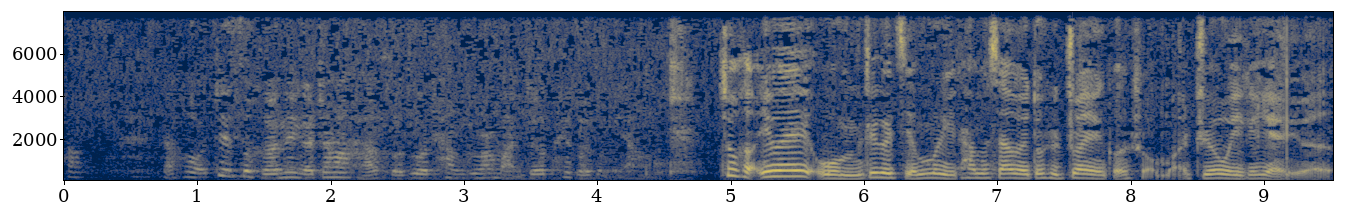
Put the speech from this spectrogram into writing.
好，然后这次和那个张韶涵合作唱歌嘛，你觉得配合怎么样？就很，因为我们这个节目里，他们三位都是专业歌手嘛，只有一个演员，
